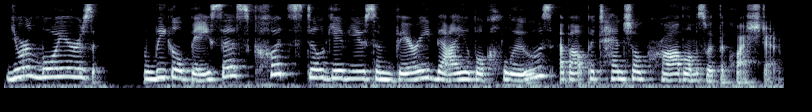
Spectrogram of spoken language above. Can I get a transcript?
your lawyer's legal basis could still give you some very valuable clues about potential problems with the question.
